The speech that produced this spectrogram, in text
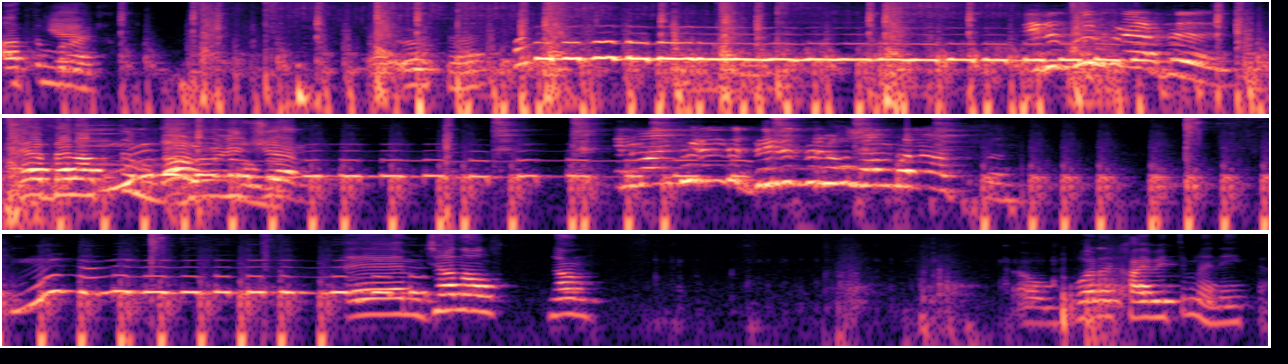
Attım. Burak. E, ver. Deri zırh nerede? Ya ben attım. Daha öleceğim. Envanterinde deri zırh olan bana atsın. Eee can al. Can. Ya bu arada kaybettim de neyse.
